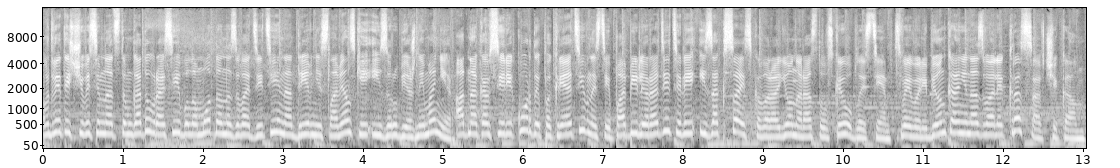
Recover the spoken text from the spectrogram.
В 2018 году в России было модно называть детей на древнеславянский и зарубежный манер. Однако все рекорды по креативности побили родители из Оксайского района Ростовской области. Своего ребенка они назвали «красавчиком».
